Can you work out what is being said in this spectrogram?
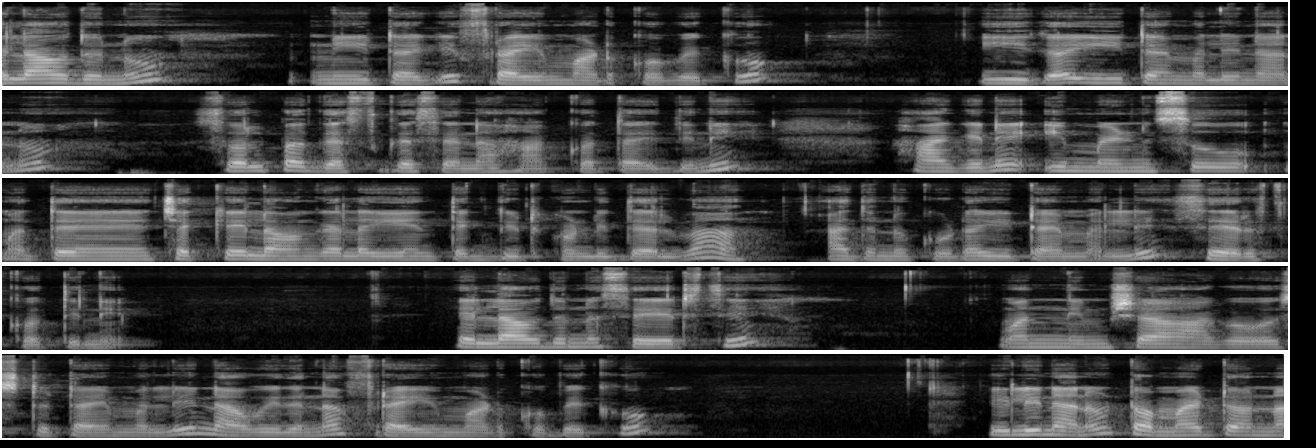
ಎಲ್ಲದನ್ನು ನೀಟಾಗಿ ಫ್ರೈ ಮಾಡ್ಕೋಬೇಕು. ಈಗ ಈ ಟೈಮಲ್ಲಿ ನಾನು ಸ್ವಲ್ಪ ಗಸಗಸೆನ ಹಾಕ್ಕೋತಾ ಇದ್ದೀನಿ. ಹಾಗೆಯೇ ಈ ಮೆಣಸು ಮತ್ತು ಚಕ್ಕೆ ಲವಂಗ ಎಲ್ಲ ಏನು ತೆಗೆದಿಟ್ಕೊಂಡಿದ್ದೆ ಅಲ್ವಾ? ಅದನ್ನು ಕೂಡ ಈ ಟೈಮಲ್ಲಿ ಸೇರಿಸ್ಕೋತೀನಿ. ಎಲ್ಲದನ್ನು ಸೇರಿಸಿ ಒಂದು ನಿಮಿಷ ಆಗೋವಷ್ಟು ಟೈಮಲ್ಲಿ ನಾವು ಇದನ್ನು ಫ್ರೈ ಮಾಡ್ಕೋಬೇಕು. ಇಲ್ಲಿ ನಾನು ಟೊಮೆಟೊನ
